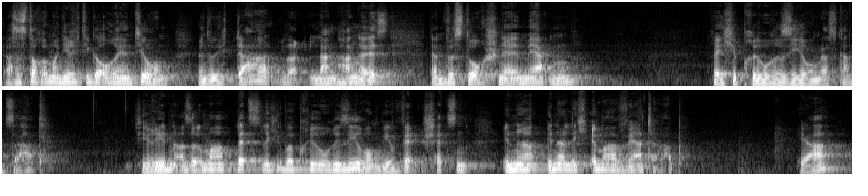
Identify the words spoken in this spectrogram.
Das ist doch immer die richtige Orientierung. Wenn du dich da lang hangelst, dann wirst du auch schnell merken, welche Priorisierung das Ganze hat. Wir reden also immer letztlich über Priorisierung. Wir schätzen inner, innerlich immer Werte ab. Ja,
